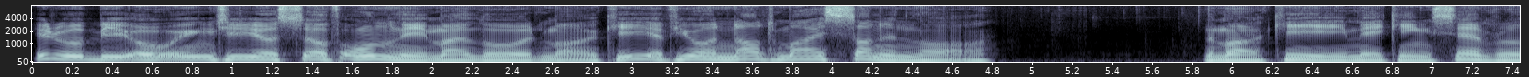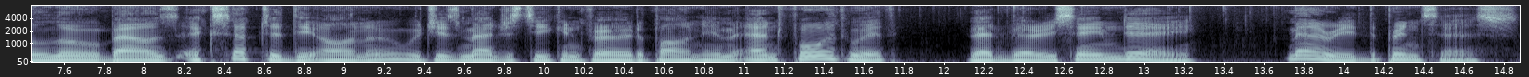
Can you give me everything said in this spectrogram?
it will be owing to yourself only, my lord Marquis, if you are not my son-in-law. The Marquis, making several low bows, accepted the honour which his Majesty conferred upon him, and forthwith, that very same day, married the princess.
